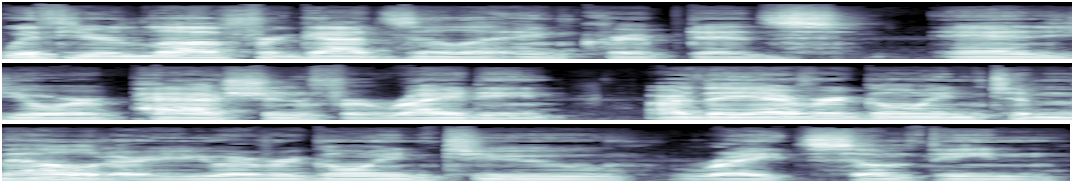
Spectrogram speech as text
with your love for Godzilla and cryptids and your passion for writing, are they ever going to meld? Are you ever going to write something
